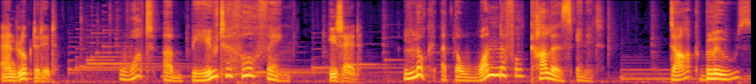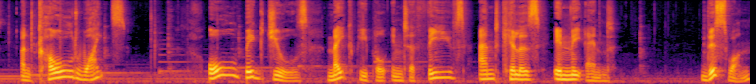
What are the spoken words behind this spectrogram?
and looked at it. What a beautiful thing! He said, Look at the wonderful colours in it dark blues and cold whites. All big jewels make people into thieves and killers in the end. This one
